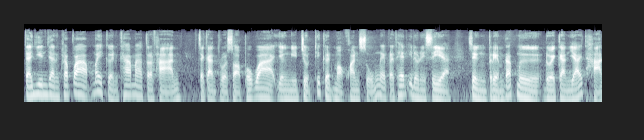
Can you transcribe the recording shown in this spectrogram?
แต่ยืนยันครับว่าไม่เกินค่ามาตรฐาน จากการตรวจสอบพบว่ายังมีจุดที่เกิดหมอกควันสูงในประเทศอินโดนีเซีย จึงเตรียมรับมือโดยการย้ายฐาน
